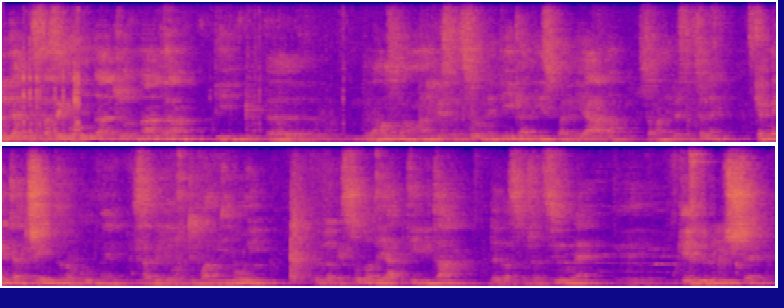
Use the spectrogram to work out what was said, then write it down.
benvenuti a questa seconda giornata di, eh, della nostra manifestazione Dila Dispari di Ada, questa manifestazione che mette al centro, come sapete tutti quanti voi, quello che sono le attività dell'associazione eh, che riunisce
